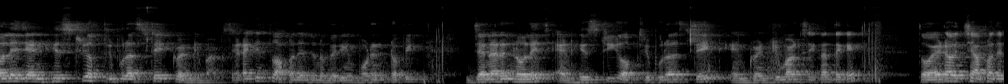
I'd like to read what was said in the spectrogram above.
knowledge and history of Tripura state twenty marks এটা কিন্তু আপনাদের জন্য very important topic general knowledge and history of Tripura state and twenty marks এখান থেকে। তো এটা হচ্ছে আপনাদের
